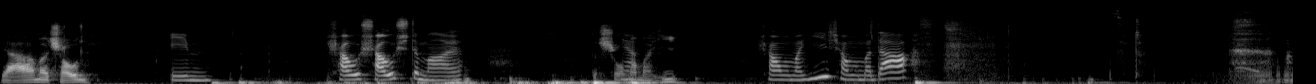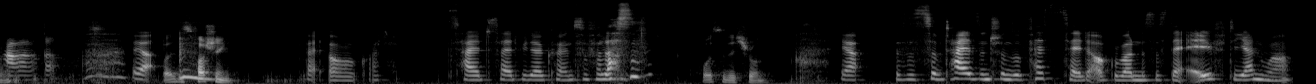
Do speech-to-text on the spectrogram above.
Ja, mal schauen. eben. Schau, schauste mal. Das schauen Ja. wir mal hier. Schauen wir mal hier, schauen wir mal da. ja, Bald ist Fasching. oh Gott. Zeit, Zeit wieder Köln zu verlassen. Freust du dich schon? Ja, es ist zum Teil sind schon so Festzelte aufgebaut und es ist der 11. Januar.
